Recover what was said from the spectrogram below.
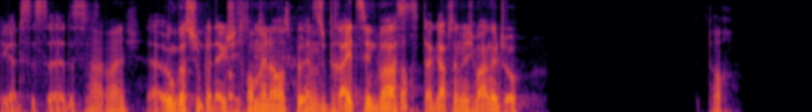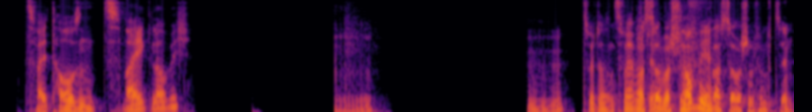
Digga, das ist, äh, das ist, Ah, war ich. ja, irgendwas stimmt an der War Geschichte vor meiner Ausbildung. Als du 13 warst, Doch. da gab es ja noch nicht mal Angel Joe. Doch. 2002, glaube ich. Mhm. Mhm. 2002 warst, Stimmt, du aber schon, warst du aber schon 15.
